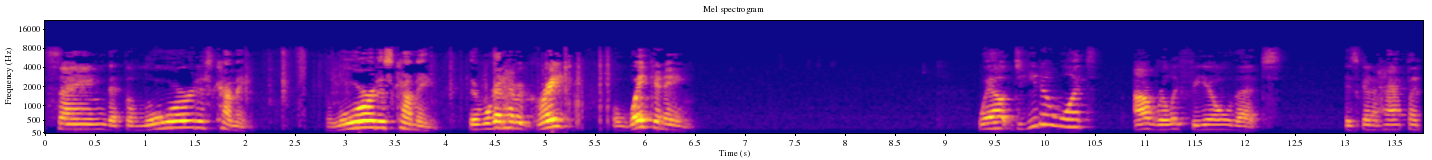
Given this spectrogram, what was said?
saying that the Lord is coming. The Lord is coming. That we're going to have a great awakening. Well, do you know what I really feel that is going to happen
